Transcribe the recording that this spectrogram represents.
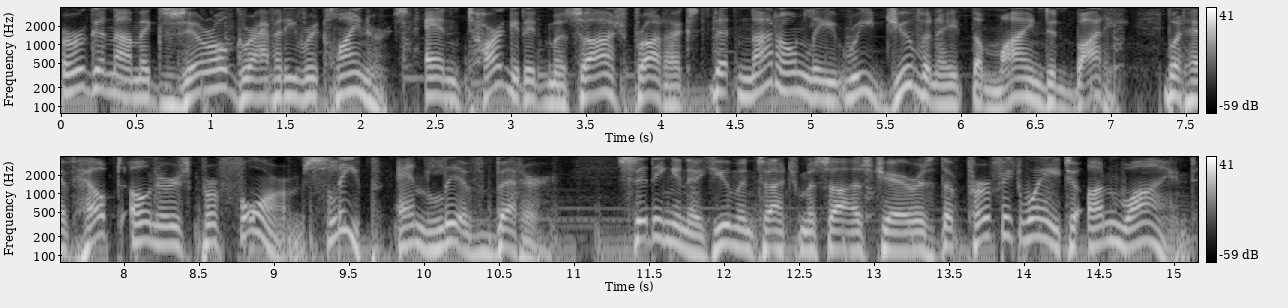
ergonomic zero gravity recliners, and targeted massage products that not only rejuvenate the mind and body, but have helped owners perform, sleep, and live better. Sitting in a Human Touch massage chair is the perfect way to unwind,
